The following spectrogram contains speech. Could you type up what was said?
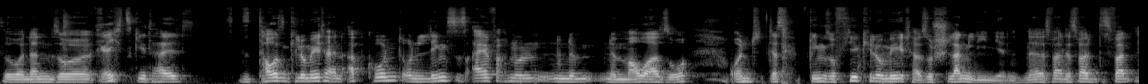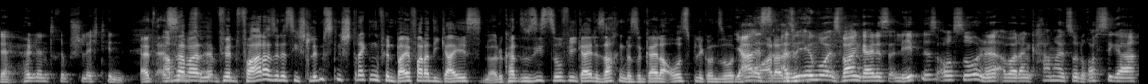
So, und dann so rechts geht halt 1000 Kilometer in Abgrund und links ist einfach nur eine, eine Mauer so und das ging so vier Kilometer, so Schlangenlinien. Ne? Das war, das war, das war der Höllentrip schlechthin. Es ist aber für einen Fahrer sind das die schlimmsten Strecken, für einen Beifahrer die geilsten. Du kannst, du siehst so viel geile Sachen, das ist so ein geiler Ausblick und so. Ja, oh, es, also irgendwo, es war ein geiles Erlebnis auch so, ne? Aber dann kam halt so ein rostiger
